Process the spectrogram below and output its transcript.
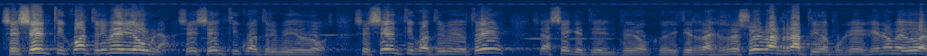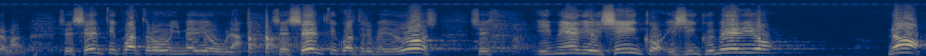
64 y medio una, 64 y medio dos, 64 y medio tres, ya sé que tienen, pero que resuelvan rápido porque que no me duerman. 64 y medio una, 64 y medio dos, y medio y cinco, y cinco y medio. No,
